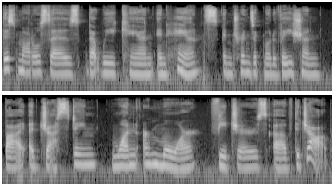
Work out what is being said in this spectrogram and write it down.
This model says that we can enhance intrinsic motivation by adjusting one or more features of the job.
